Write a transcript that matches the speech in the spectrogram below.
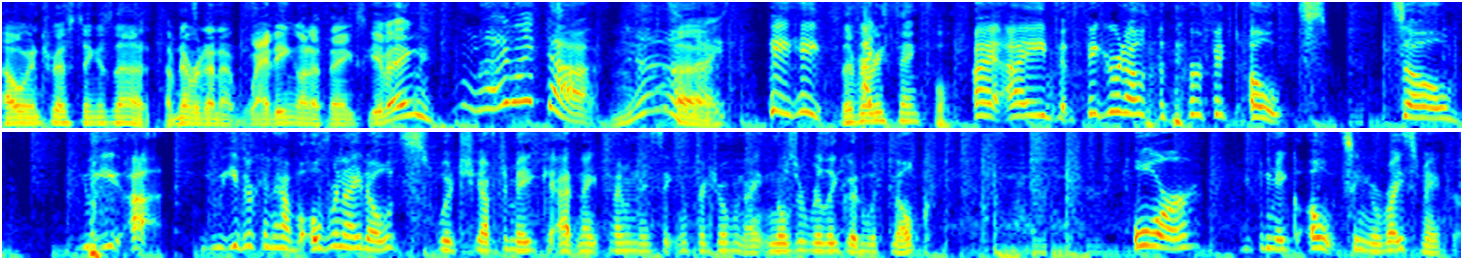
How interesting is that? I've never done a wedding on a Thanksgiving. Mm, I like that. Yeah. Nice. Hey, hey. They're very I, thankful. I, I've figured out the perfect oats. So you e- uh, you either can have overnight oats, which you have to make at nighttime and they sit in your fridge overnight, and those are really good with milk. Or you can make oats in your rice maker,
